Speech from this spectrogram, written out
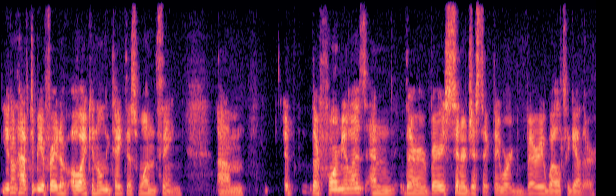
you don't have to be afraid of. Oh, I can only take this one thing. Um, it, they're formulas and they're very synergistic. They work very well together.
